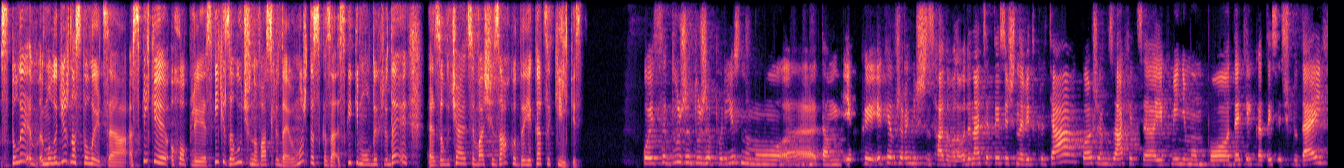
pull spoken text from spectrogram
Столи, молодіжна столиця. Скільки охоплює, скільки залучено вас людей? Ви можете сказати, скільки молодих людей е, залучаються в ваші заходи? Яка це кількість? Ой, це дуже дуже по-різному. Е, там, як, як я вже раніше згадувала, 11 тисяч на відкриття. Кожен захід це як мінімум по декілька тисяч людей.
